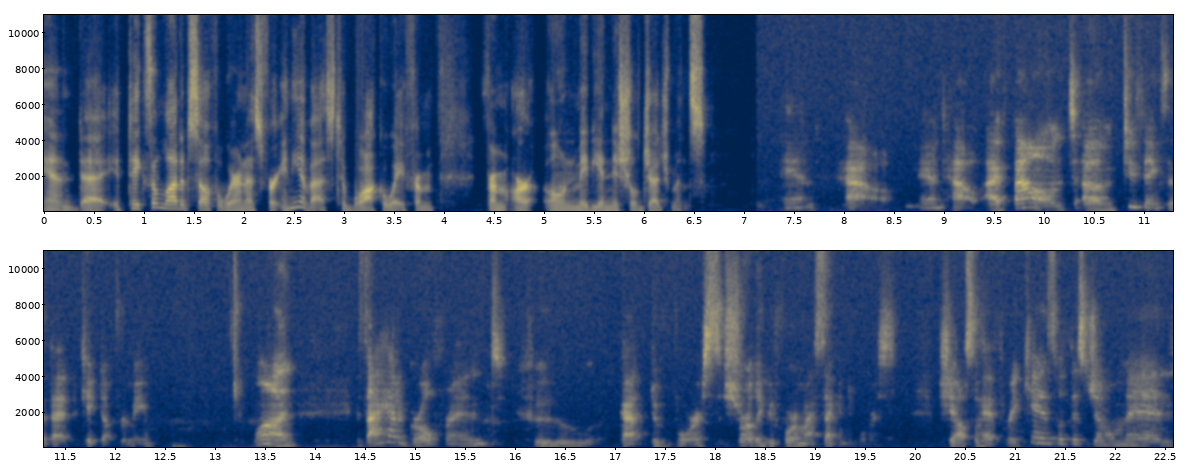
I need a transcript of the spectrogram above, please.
and uh, it takes a lot of self awareness for any of us to walk away from from our own maybe initial judgments. And how? And how. I found um, two things that that kicked up for me. One is I had a girlfriend who got divorced shortly before my second divorce. She also had three kids with this gentleman.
